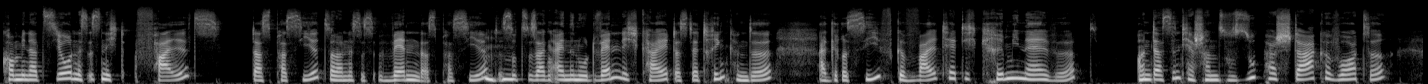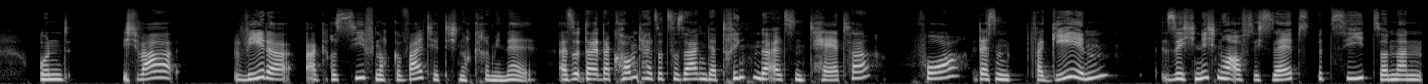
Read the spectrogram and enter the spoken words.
Kombination, es ist nicht falls das passiert, sondern es ist, wenn das passiert. Mhm. Es ist sozusagen eine Notwendigkeit, dass der Trinkende aggressiv, gewalttätig, kriminell wird. Und das sind ja schon so super starke Worte. Und ich war weder aggressiv noch gewalttätig noch kriminell. Also da, da kommt halt sozusagen der Trinkende als ein Täter vor, dessen Vergehen sich nicht nur auf sich selbst bezieht, sondern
